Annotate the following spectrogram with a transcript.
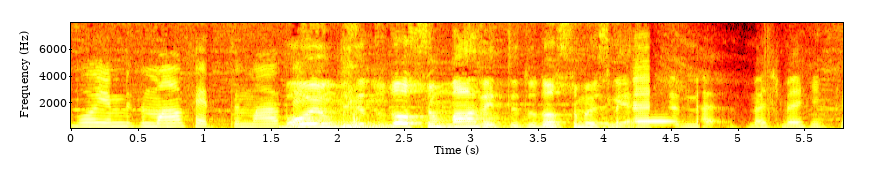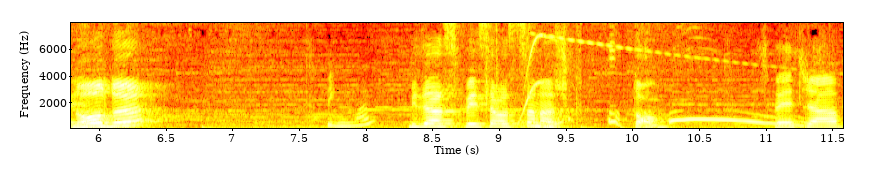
Bu oyun bizi mahvetti mahvetti. Bu oyun bizi Dudos'um mahvetti. Dudos'um Özge. Ee, ma- matchmaking Ne oldu? Bilmem. Bir daha space'e bassana aşkım. Tamam. Space Jump.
